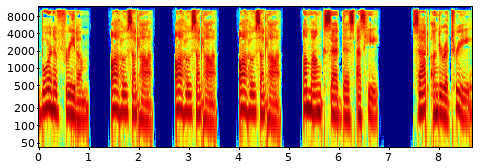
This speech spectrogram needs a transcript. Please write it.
born of freedom. Aho sukha. Ahosagha. Aho sukha. A monk said this as he sat under a tree.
